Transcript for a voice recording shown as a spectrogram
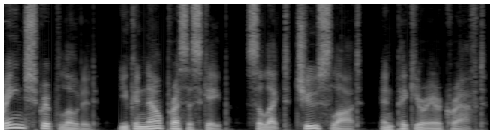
Range script loaded, you can now press escape, select choose slot, and pick your aircraft.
